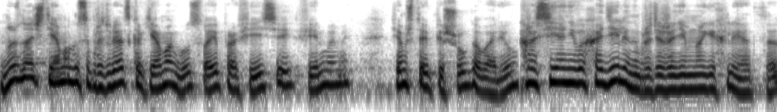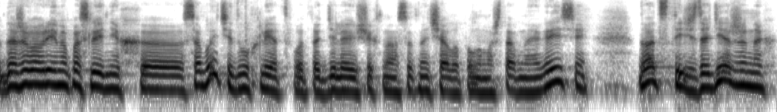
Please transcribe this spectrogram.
Ну, значит, я могу сопротивляться, как я могу, своей профессией, фильмами тем, что я пишу, говорю. Россияне выходили на протяжении многих лет. Даже во время последних э, событий, двух лет, вот, отделяющих нас от начала полномасштабной агрессии, 20 тысяч задержанных,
